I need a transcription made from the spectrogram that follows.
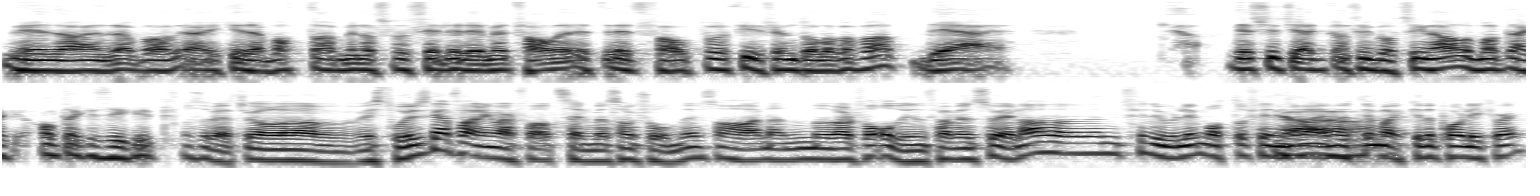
med da en rabatt, ja, ikke rabatt, da, men altså selger det med et fall, etter et fall på 4-5 dollar per fat. Det er, ja, det synes jeg er et ganske godt signal om at er, alt er ikke sikkert. Og så vet vi jo av historisk erfaring i hvert fall, at selv med sanksjoner så har den, i hvert fall oljen fra Venezuela en finurlig måte å finne ja, veien ut i markedet på likevel.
